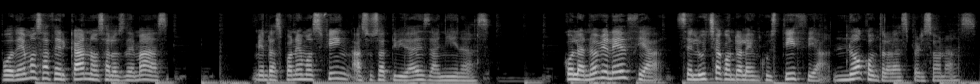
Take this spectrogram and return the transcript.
Podemos acercarnos a los demás mientras ponemos fin a sus actividades dañinas. Con la no violencia se lucha contra la injusticia, no contra las personas.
